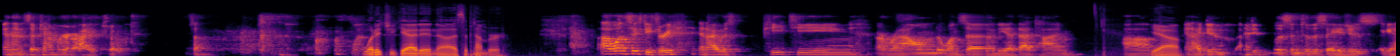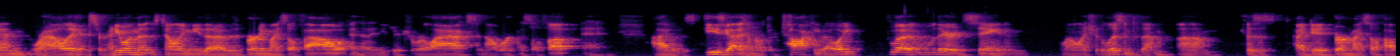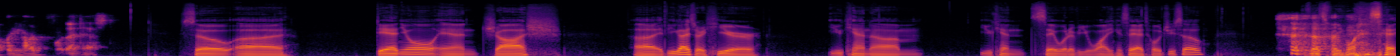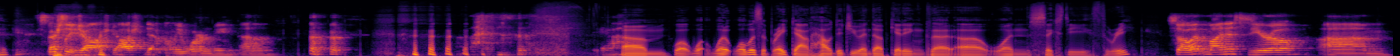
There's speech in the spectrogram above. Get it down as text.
and then September I choked. So. what did you get in uh, September? Uh, 163, and I was PTing around 170 at that time. Um, yeah. And I didn't I didn't listen to the sages again, or Alex, or anyone that was telling me that I was burning myself out and that I needed to relax and not work myself up. And I was these guys don't know what they're talking about. What, they're insane. And well, I should have listened to them because um, I did burn myself out pretty hard before that test. So, uh, Daniel and Josh, uh, if you guys are here, you can um, you can say whatever you want. You can say "I told you so." That's what you want to say. Especially Josh. Josh definitely warned me. Um, yeah. Um, well, what, what what was the breakdown? How did you end up getting that uh, 163? So I went minus zero um,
